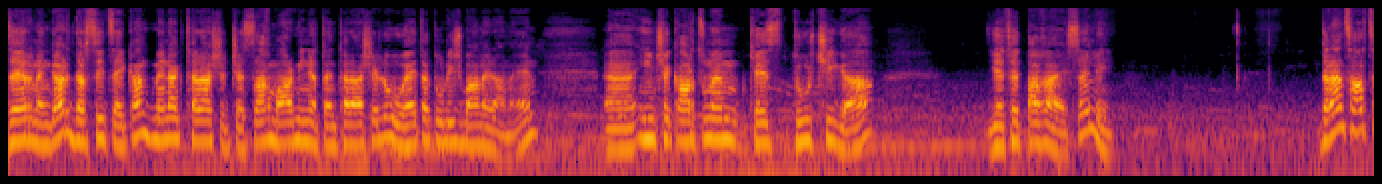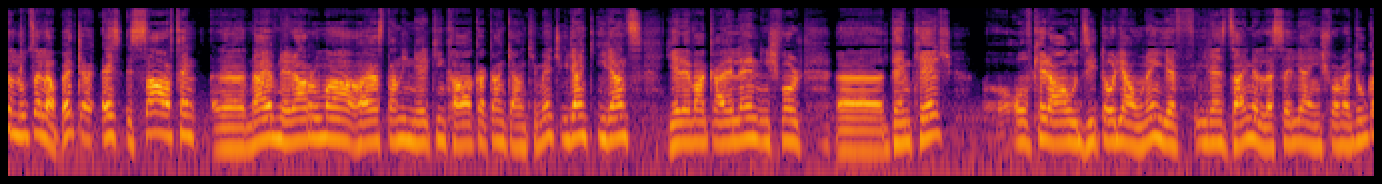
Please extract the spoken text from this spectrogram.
ձեռն ընկար, դրսից եկանք, մենակ թրաշը չէ, սաղ մարմինը տեն թրաշելու ու հետդ ուրիշ բաներ անեն։ ինչը կարծում եմ քեզ դուր չի գա, եթե տաղա ես, էլի։ Դրանց հարցը լուծելա, պետք է այս սա արդեն նաև ներառում է Հայաստանի ներքին քաղաքական կյանքի մեջ, իրանք իրանց երևակայել են ինչ որ դեմքեր, ովքեր աուդիտորիա ունեն եւ իրենց ձայնը լսելի է ինչ որ մե դուք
